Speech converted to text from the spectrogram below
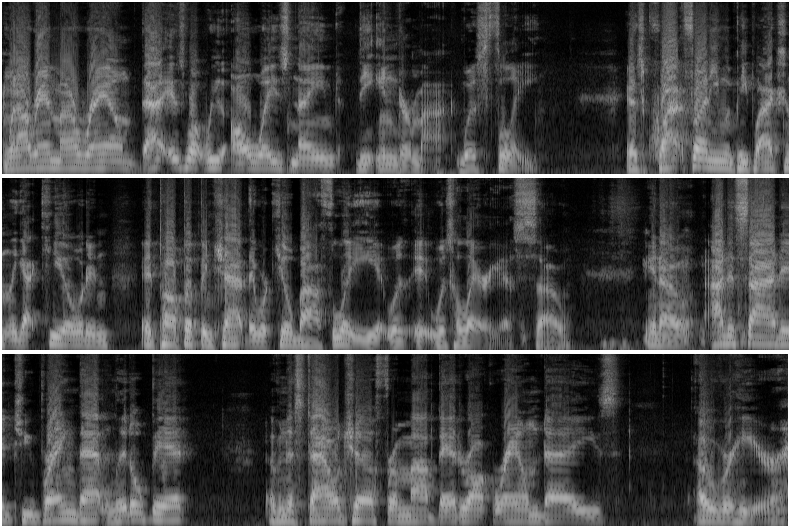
when I ran my realm, that is what we always named the Endermite, was Flea. It's quite funny when people accidentally got killed and it pop up in chat they were killed by a flea. It was it was hilarious. So you know, I decided to bring that little bit of nostalgia from my Bedrock Realm days over here.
